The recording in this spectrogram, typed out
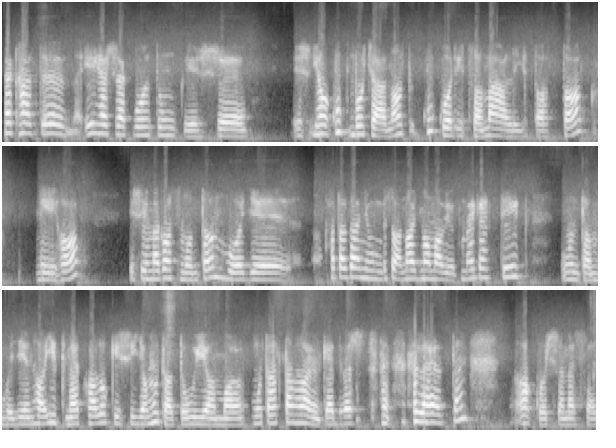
meg hát éhesek voltunk, és, és ja, kuk, bocsánat, kukorica málét adtak néha, és én meg azt mondtam, hogy Hát az anyum, szóval a nagymama, ők megették, mondtam, hogy én ha itt meghalok, és így a mutató ujjammal mutattam, nagyon kedves lehettem, akkor sem eszem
